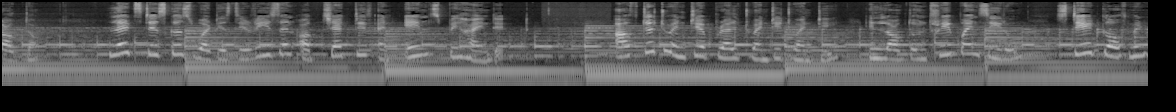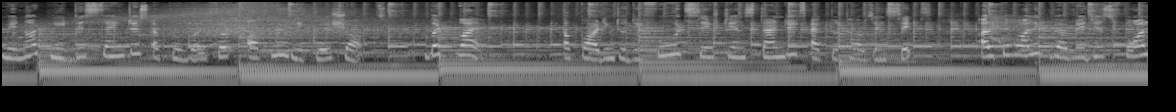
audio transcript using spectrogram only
lockdown. Let's discuss what is the reason objective and aims behind it. After 20 april 2020 in Lockdown 3.0, state government may not need this center's approval for opening liquor shops. But why? According to the Food Safety and Standards Act 2006, alcoholic beverages fall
